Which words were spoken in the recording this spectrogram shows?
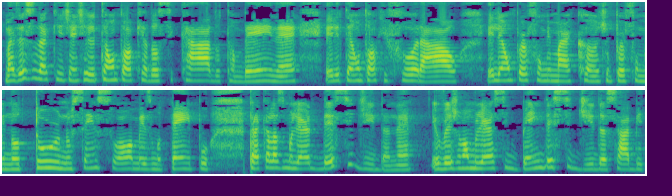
Mas esse daqui, gente, ele tem um toque adocicado também, né? Ele tem um toque floral. Ele é um perfume marcante, um perfume noturno, sensual ao mesmo tempo, para aquelas mulheres decididas, né? Eu vejo uma mulher assim bem decidida, sabe,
